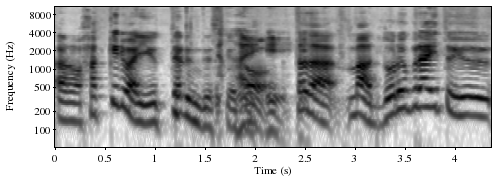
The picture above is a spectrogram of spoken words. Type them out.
あのはっきりは言ってるんですけど、はい、ただ、まあ、どれぐらいという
